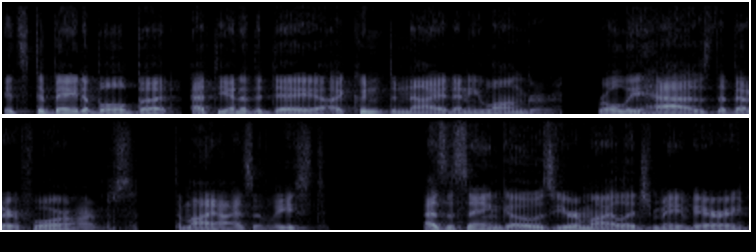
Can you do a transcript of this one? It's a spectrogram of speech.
It's debatable, but at the end of the day, I couldn't deny it any longer. Roelly has the better forearms, to my eyes at least. As the saying goes, your mileage may vary.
